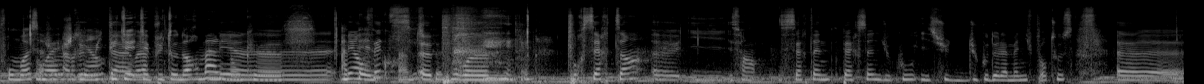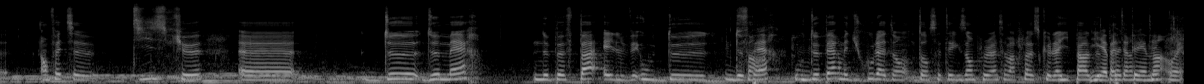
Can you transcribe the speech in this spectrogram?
pour moi, ça Ouais, change rien. oui, Puis t'es voilà. t'es plutôt normal, mais donc. euh, euh, à mais en fait, quoi, euh, pour, euh, pour certains, euh, ils- enfin, certaines personnes du coup issues du coup de la manif pour tous, euh, en fait, euh, disent que euh, deux, deux mères ne peuvent pas élever ou deux de enfin, père. ou deux pères mais du coup là dans, dans cet exemple là ça marche pas parce que là il parle Il de n'y a pas de paternité PMA, ouais.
